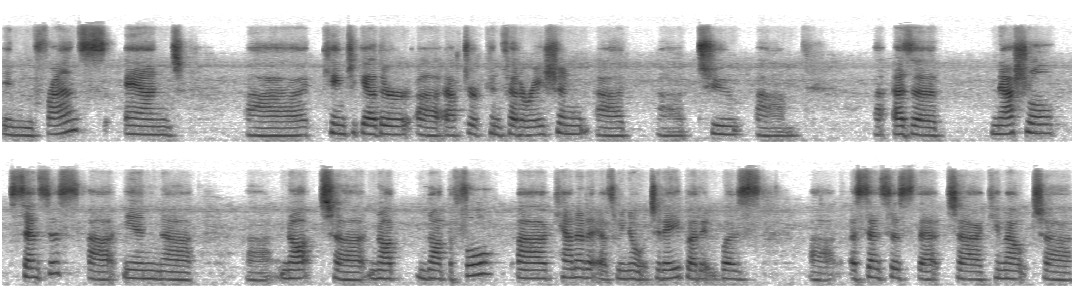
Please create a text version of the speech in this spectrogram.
in New France and came together after Confederation to um, as a national census in not not not the full uh, Canada as we know it today, but it was uh, a census that uh, came out uh,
